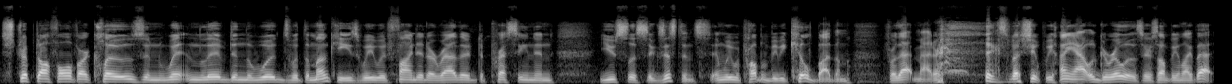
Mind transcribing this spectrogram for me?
stripped off all of our clothes and went and lived in the woods with the monkeys, we would find it a rather depressing and useless existence, and we would probably be killed by them, for that matter, especially if we hang out with gorillas or something like that.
